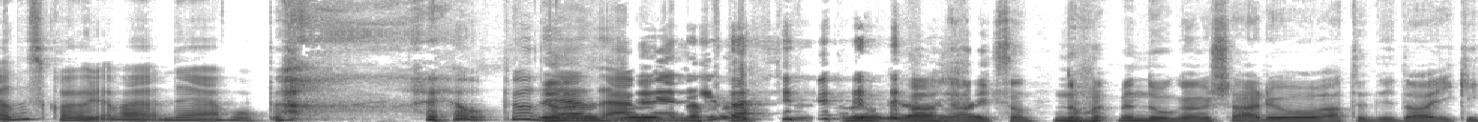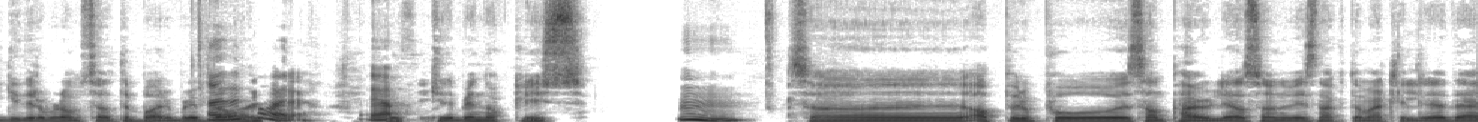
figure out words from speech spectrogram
ja, det skal jo være det jeg håper jo. Jeg håper jo det, Ja, det er meningen. Ja, ja, ikke sant. No, men noen ganger så er det jo at de da ikke gidder å blomstre, at det bare blir det blader. være. Ja. Hvis ikke det blir nok lys. Mm. Så apropos St. Paulia, som vi snakket om her tidligere, det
